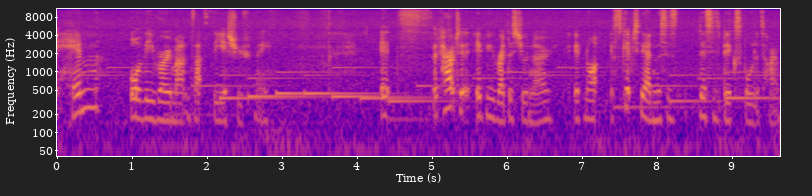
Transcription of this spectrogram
him or the romance, that's the issue for me. It's the character, if you read this you'll know, if not skip to the end, this is this is big spoiler time.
